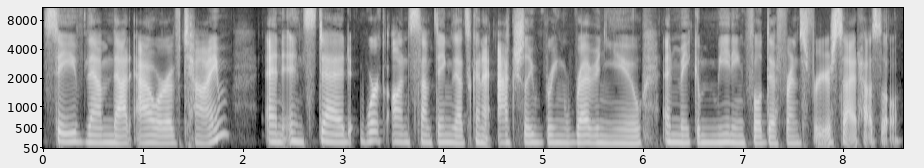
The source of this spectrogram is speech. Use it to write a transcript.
save them that hour of time and instead work on something that's going to actually bring revenue and make a meaningful difference for your side hustle.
